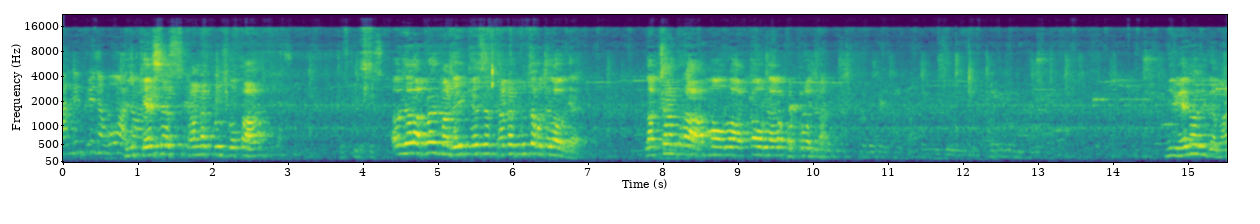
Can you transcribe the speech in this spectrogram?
ಅಲ್ಲಿದ್ವಿ ನಾವು ಇದು ಅದು K C S conduct rules ಗೊತ್ತಾ? ಅವ್ರಿಗೆಲ್ಲ ಅಪ್ಲೈ ಮಾಡಿ K C S conduct rules ಗೊತ್ತಿಲ್ಲ ಅವ್ರಿಗೆ. ಲಕ್ಷಾಂತರ ಅಮ್ಮ ಅವರು ಅಕ್ಕ ಅವರು ಎಲ್ಲ ಕೊಟ್ಟರು ಅಂತ. ಇದ್ದ ಡಿಪ್ಲೊಮಾ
